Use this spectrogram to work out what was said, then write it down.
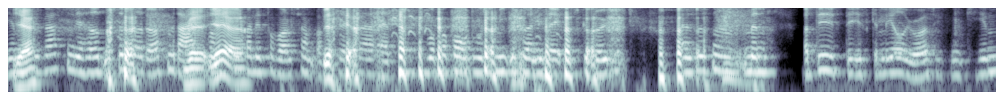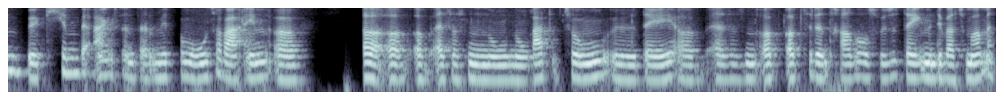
Jamen, ja. det var sådan, jeg havde det. Sådan havde det også med dig. Ja, Ja, ja, ja. Det var lidt for voldsomt at fortælle dig, at hvorfor går du og smiler sådan i dag, du skal dø. Altså sådan, men, og det, det eskalerede jo også i sådan en kæmpe, kæmpe angstanfald midt på motorvejen, og, og, og, og altså sådan nogle, nogle ret tunge øh, dage, og altså sådan op, op til den 30-års fødselsdag, men det var som om, at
